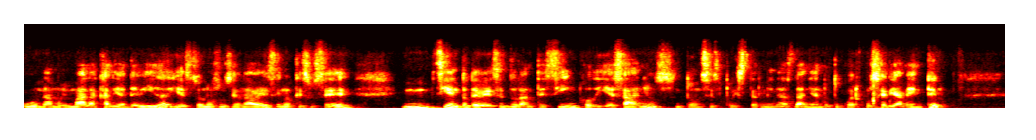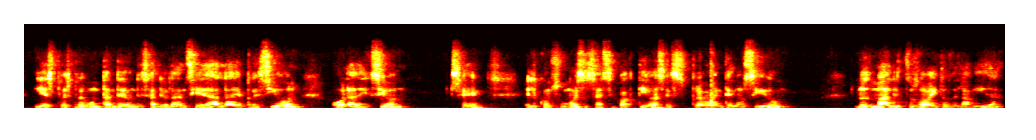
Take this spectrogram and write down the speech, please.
una muy mala calidad de vida y esto no sucede una vez, sino que sucede mm, cientos de veces durante 5 o 10 años, entonces pues terminas dañando tu cuerpo seriamente y después preguntan de dónde salió la ansiedad, la depresión o la adicción. ¿sí? El consumo de sustancias psicoactivas es supremamente nocivo. Los malos hábitos de la vida,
